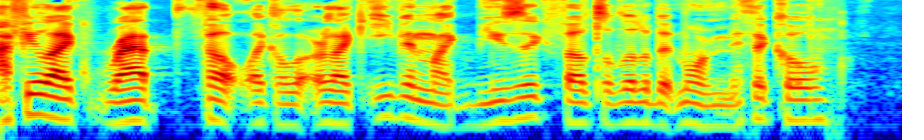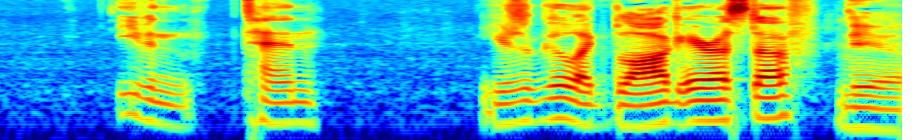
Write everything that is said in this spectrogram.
I feel like rap felt like a, or like even like music felt a little bit more mythical, even ten years ago, like blog era stuff, yeah,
